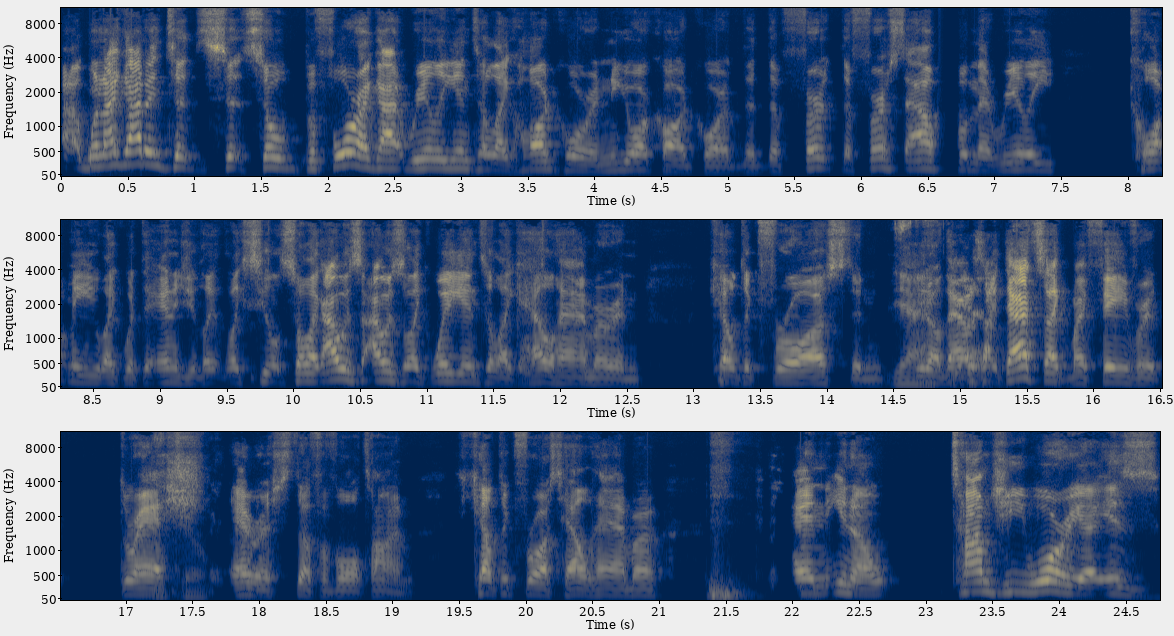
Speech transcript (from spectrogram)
uh, when I got into so, so before I got really into like hardcore and New York hardcore, the the first the first album that really caught me like with the energy, like like Seal. So like I was I was like way into like Hellhammer and Celtic Frost, and Yeah, you know that was like that's like my favorite thrash era stuff of all time. Celtic Frost, Hellhammer, and you know Tom G Warrior is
